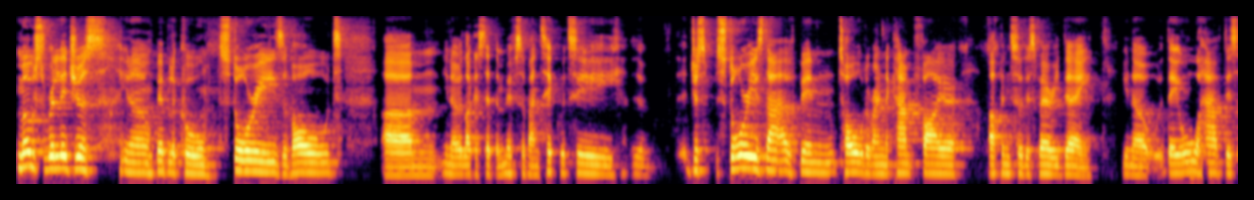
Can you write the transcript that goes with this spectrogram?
Most religious, you know, biblical stories of old, um, you know, like I said, the myths of antiquity, just stories that have been told around the campfire up until this very day. You know, they all have this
